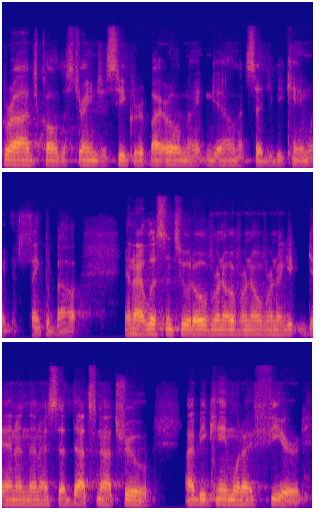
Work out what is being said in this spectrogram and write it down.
garage called The Strangest Secret by Earl Nightingale. And it said, You became what you think about. And I listened to it over and over and over and again. And then I said, That's not true. I became what I feared.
